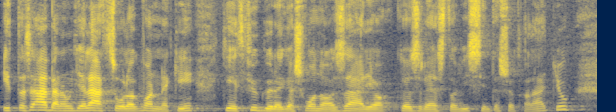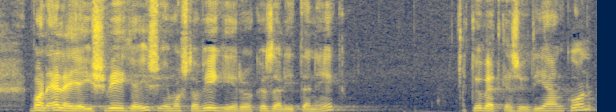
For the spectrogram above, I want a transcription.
Itt az ábán ugye látszólag van neki, két függőleges vonal zárja közre ezt a vízszinteset, ha látjuk. Van eleje is, vége is, én most a végéről közelítenék a következő diánkon.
